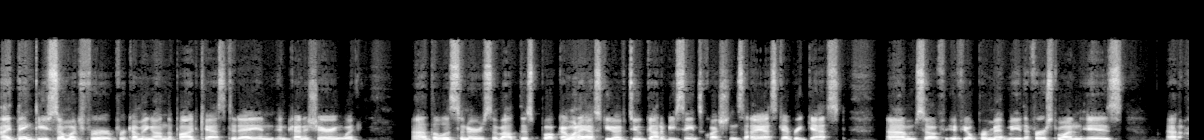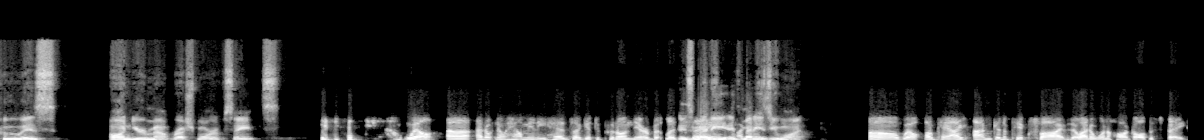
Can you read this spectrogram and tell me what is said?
I thank you so much for for coming on the podcast today and, and kind of sharing with uh, the listeners about this book. I want to ask you, I have two Gotta Be Saints questions that I ask every guest. Um, so if, if you'll permit me, the first one is uh, who is on your Mount Rushmore of saints? well, uh, I don't know how many heads I get to put on there, but let's as many as I, many as you want. Oh well, okay. I I'm going to pick five though. I don't want to hog all the space.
